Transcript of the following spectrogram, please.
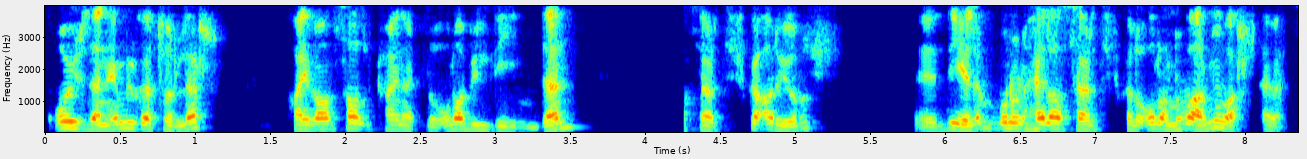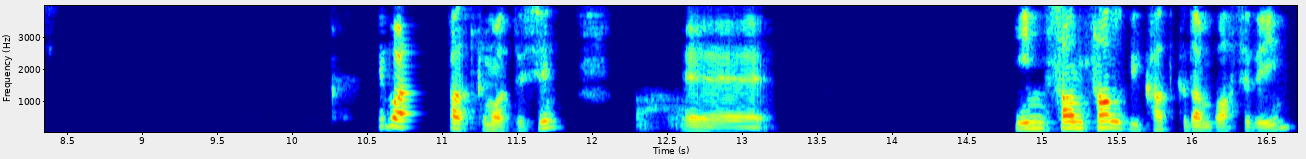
o yüzden emülgatörler hayvansal kaynaklı olabildiğinden sertifika arıyoruz. E, diyelim bunun helal sertifikalı olanı var mı? Var. Evet. Bir katkı maddesi e, insansal bir katkıdan bahsedeyim.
